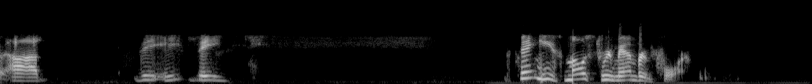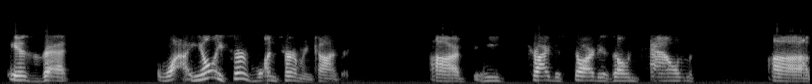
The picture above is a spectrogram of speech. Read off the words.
Uh, the the thing he's most remembered for is that he only served one term in Congress. Uh, he tried to start his own town uh,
